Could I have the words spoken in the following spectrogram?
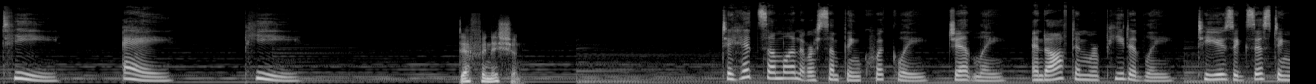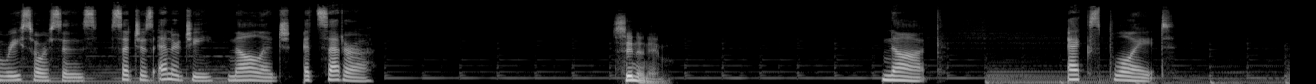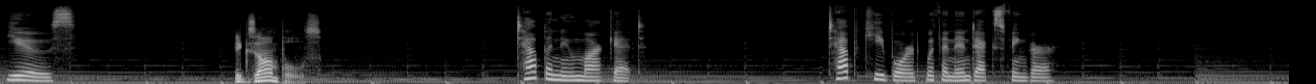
T A P. Definition. To hit someone or something quickly, gently, and often repeatedly, to use existing resources such as energy, knowledge, etc. Synonym. Knock, Exploit, Use. Examples Tap a new market. Tap keyboard with an index finger.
